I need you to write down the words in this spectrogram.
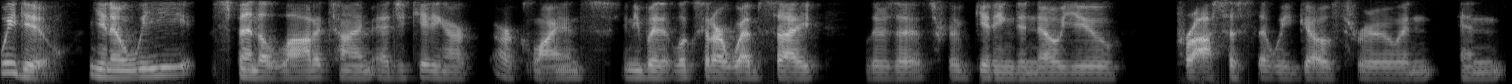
We do. You know, we spend a lot of time educating our, our clients. Anybody that looks at our website there's a sort of getting to know you process that we go through and and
